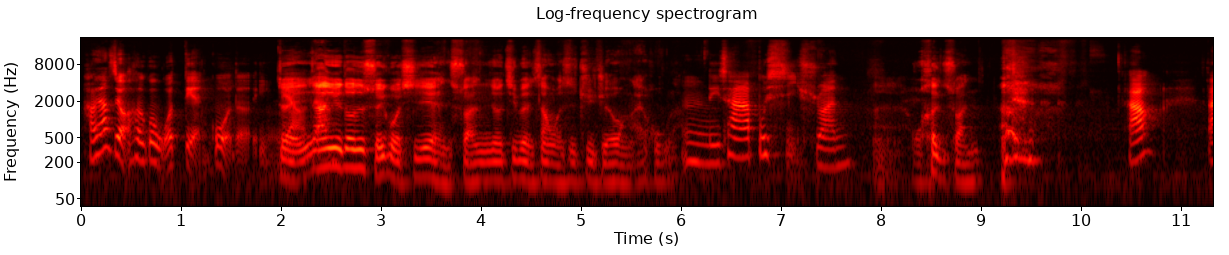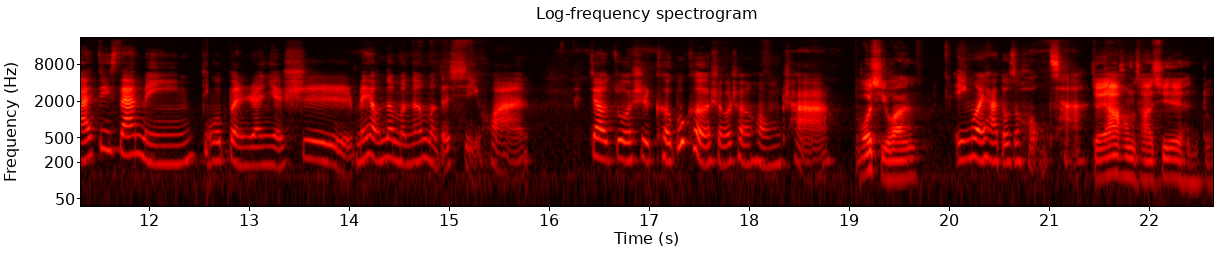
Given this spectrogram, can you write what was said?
好像只有喝过我点过的饮，料这样。那因为都是水果系列很酸，就基本上我是拒绝往来户了。嗯，李差不喜酸。嗯我恨酸，好，来第三名，我本人也是没有那么那么的喜欢，叫做是可不可熟成红茶，我喜欢。因为它都是红茶。对，它红茶系列很多。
